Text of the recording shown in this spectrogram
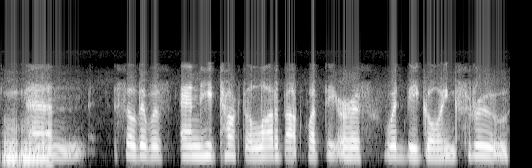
Mm-hmm. And so there was, and he talked a lot about what the earth would be going through.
